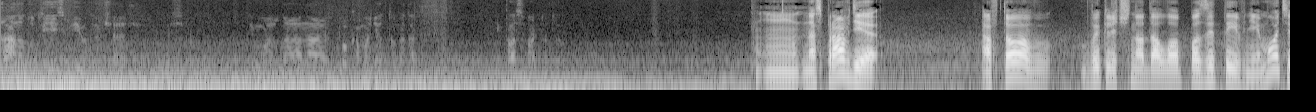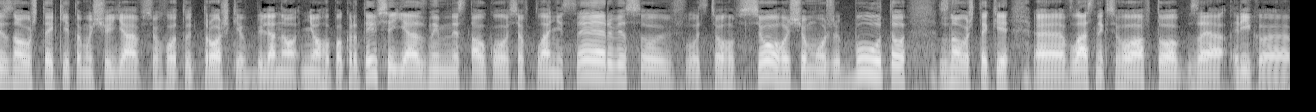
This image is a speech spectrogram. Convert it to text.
Да, но тут и есть пиво включаешь. И можно, она боком идет только так. И по асфальту. М, Насправді авто виключно дало позитивні емоції, знову ж таки, тому що я всього тут трошки біля нього покрутився. Я з ним не сталкувався в плані сервісу, ось цього всього, що може бути. Знову ж таки, е, власник цього авто за рік. е,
